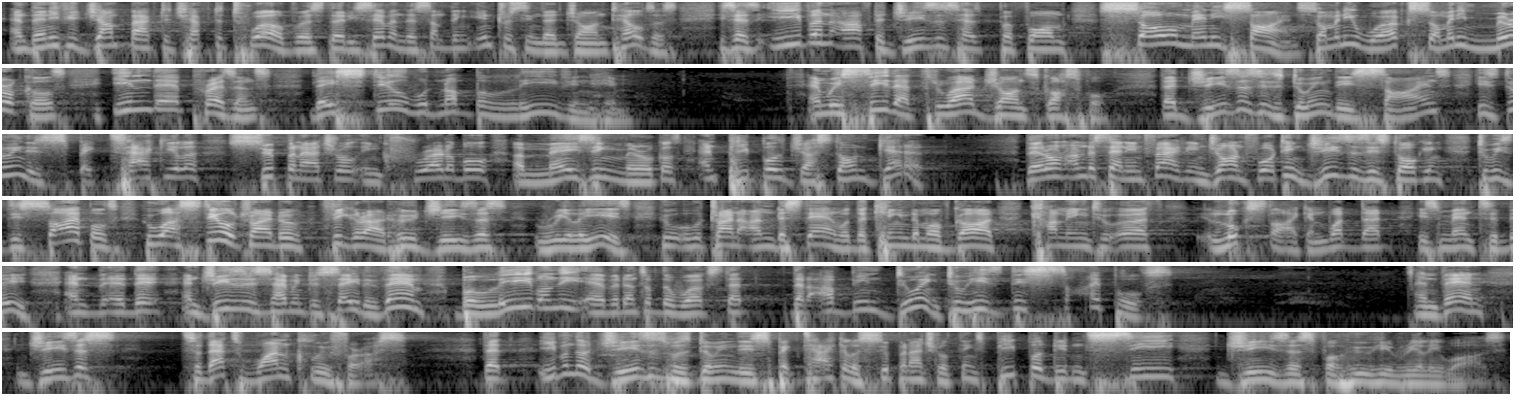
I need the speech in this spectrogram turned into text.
And then if you jump back to chapter 12, verse 37, there's something interesting that John tells us. He says, Even after Jesus has performed so many signs, so many works, so many miracles in their presence, they still would not believe in him. And we see that throughout John's gospel that Jesus is doing these signs, he's doing these spectacular, supernatural, incredible, amazing miracles, and people just don't get it. They don't understand. In fact, in John 14, Jesus is talking to his disciples who are still trying to figure out who Jesus really is, who, are trying to understand what the kingdom of God coming to earth looks like and what that is meant to be. And, they, and Jesus is having to say to them, believe on the evidence of the works that, that I've been doing to his disciples. And then Jesus, so that's one clue for us that even though Jesus was doing these spectacular supernatural things, people didn't see Jesus for who he really was.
